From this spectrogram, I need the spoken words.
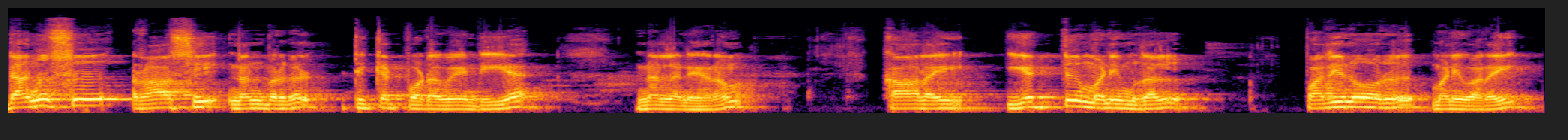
தனுசு ராசி நண்பர்கள் டிக்கெட் போட வேண்டிய நல்ல நேரம். காலை எட்டு மணி முதல் பதினோரு மணி வரை.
